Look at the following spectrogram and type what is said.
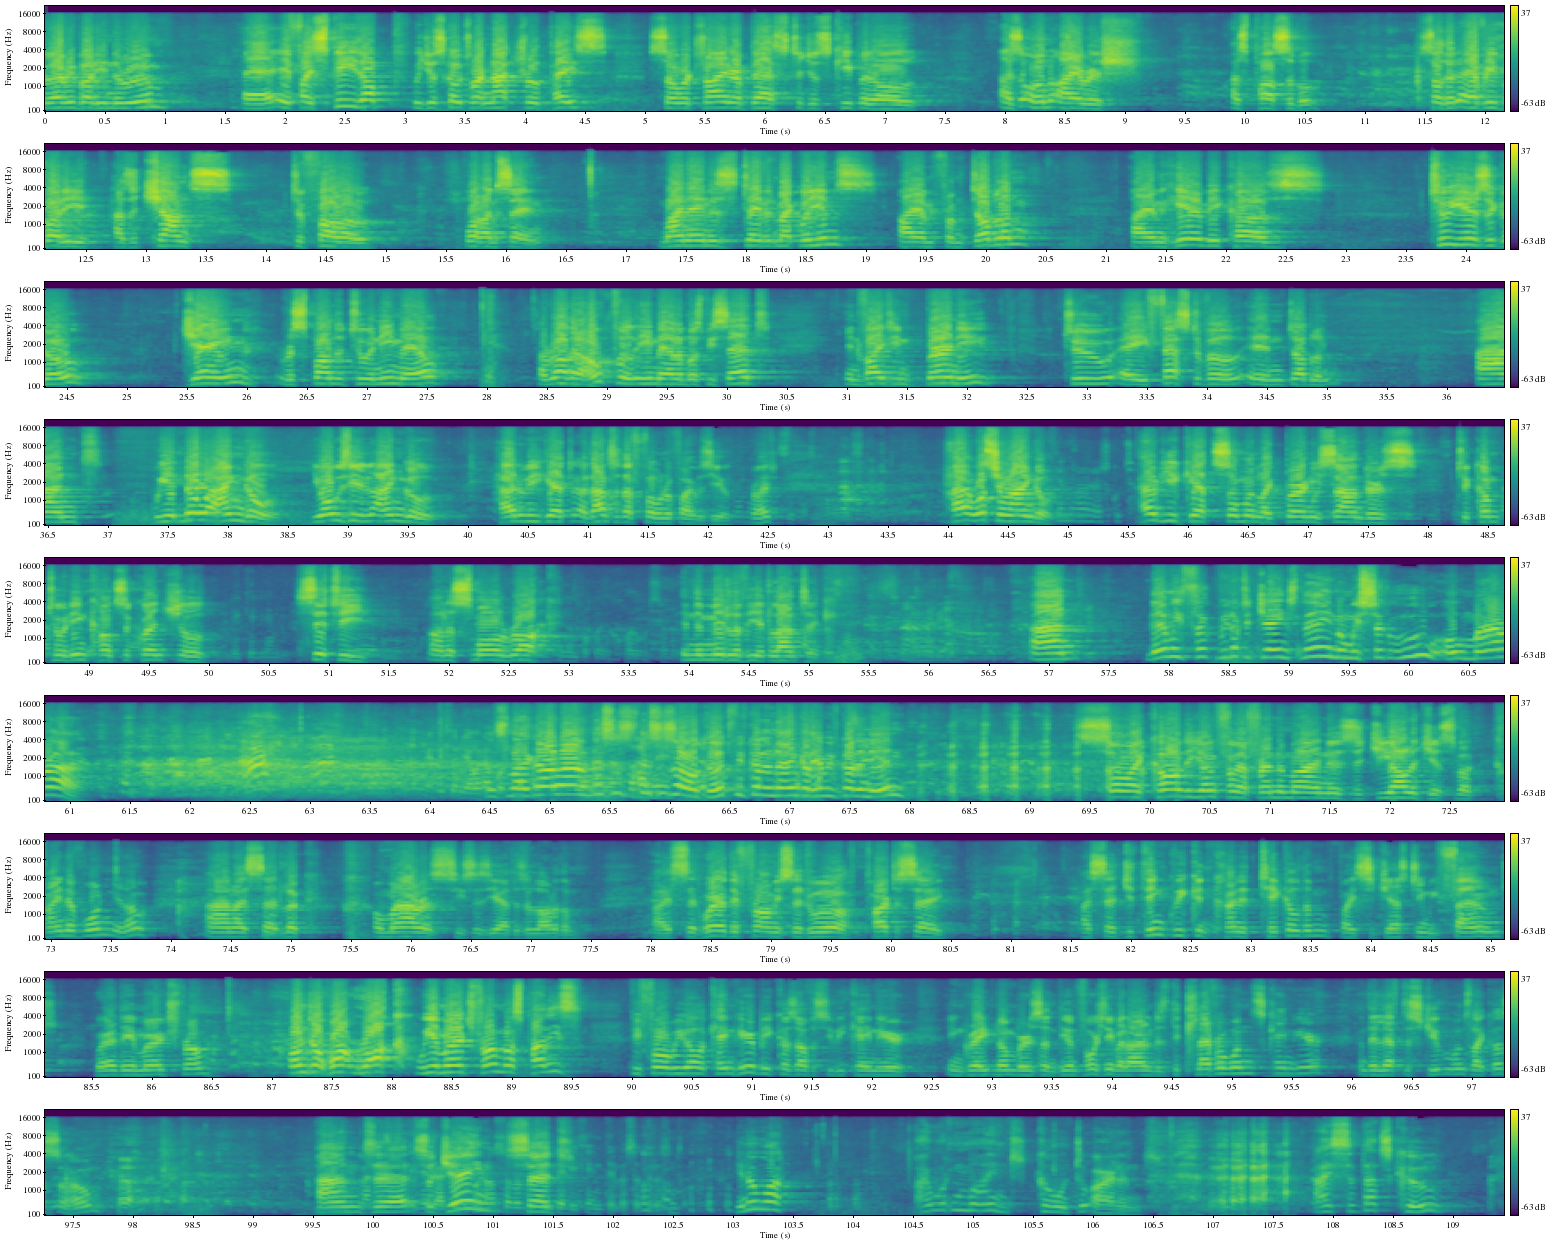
to everybody in the room. Uh, if I speed up, we just go to our natural pace. So we're trying our best to just keep it all as un-Irish as possible so that everybody has a chance to follow what I'm saying. My name is David McWilliams. I am from Dublin. I am here because two years ago, Jane responded to an email, a rather hopeful email, it must be said, inviting Bernie to a festival in Dublin. And we had no angle. You always need an angle. How do we get, I'd answer that phone if I was you, right? How, what's your angle? How do you get someone like Bernie Sanders to come to an inconsequential city on a small rock in the middle of the Atlantic? And then we, we looked at Jane's name and we said, ooh, O'Meara. It's like, oh, well, this is, this is all good. We've got an angle here, we've got an in. So I called a young fellow, a friend of mine, who's a geologist, well, kind of one, you know. And I said, look, O'Meara's. He says, yeah, there's a lot of them. I said, where are they from? He said, oh, hard to say. I said, do you think we can kind of tickle them by suggesting we found where they emerged from? Under what rock we emerged from, us paddies, before we all came here, because obviously we came here in great numbers, and the unfortunate about Ireland is the clever ones came here, and they left the stupid ones like us at home. And uh, so Jane said, you know what? I wouldn't mind going to Ireland. I said, that's cool.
